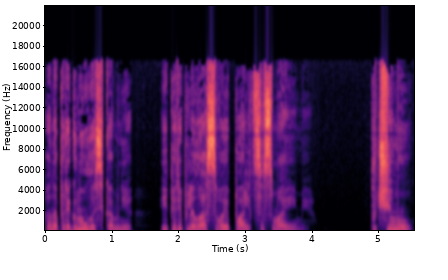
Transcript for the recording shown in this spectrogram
Она пригнулась ко мне и переплела свои пальцы с моими. «Почему?»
